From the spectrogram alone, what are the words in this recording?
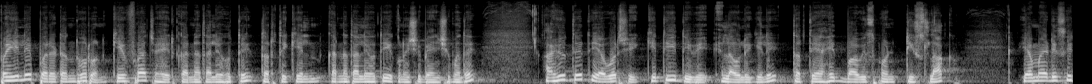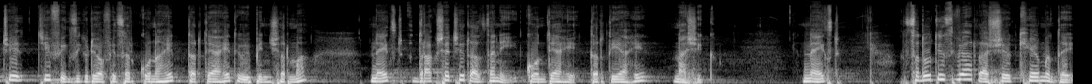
पहिले पर्यटन धोरण केव्हा जाहीर करण्यात आले होते? तर ते केल करण्यात आले होते एकोणीसशे ब्याऐंशीमध्ये अयोध्येत यावर्षी किती दिवे लावले गेले? तर ते आहेत बावीस पॉईंट तीस लाख. एम आय डी सीचे चीफ एक्झिक्युटिव्ह ऑफिसर कोण आहेत? तर ते आहेत विपिन शर्मा. नेक्स्ट द्राक्षाची राजधानी कोणती आहे? तर ती आहे नाशिक. नेक्स्ट सदोतीसव्या राष्ट्रीय खेळमध्ये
